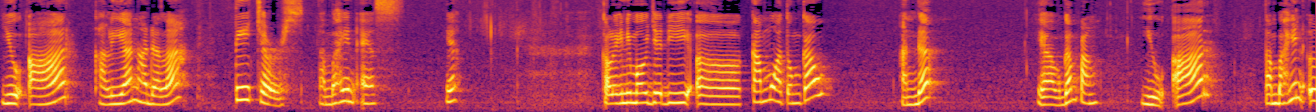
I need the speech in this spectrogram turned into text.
You are, kalian adalah teachers. Tambahin s, ya. Kalau ini mau jadi uh, kamu atau engkau, anda ya gampang. You are tambahin e.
